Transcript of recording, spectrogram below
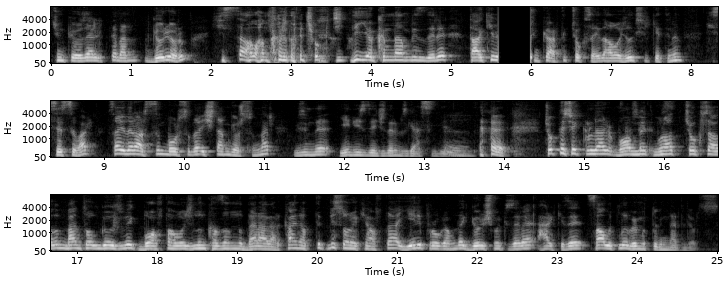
Çünkü özellikle ben görüyorum hisse alanlar da çok ciddi yakından bizleri takip ediyor. Çünkü artık çok sayıda havacılık şirketinin hissesi var. Sayıları artsın borsada işlem görsünler. Bizim de yeni izleyicilerimiz gelsin diye. Evet. Evet. Çok teşekkürler Muhammed, ederiz. Murat çok sağ olun. Ben Tolga Özbek. Bu hafta havacılığın kazanını beraber kaynattık. Bir sonraki hafta yeni programda görüşmek üzere. Herkese sağlıklı ve mutlu günler diliyoruz.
